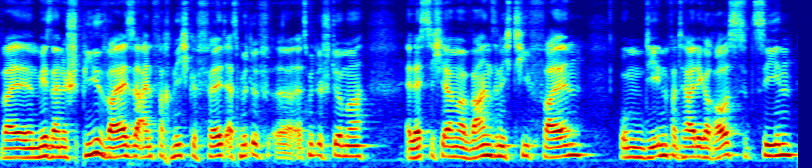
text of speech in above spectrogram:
weil mir seine Spielweise einfach nicht gefällt als, Mittel, äh, als Mittelstürmer. Er lässt sich ja immer wahnsinnig tief fallen, um die Innenverteidiger rauszuziehen.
